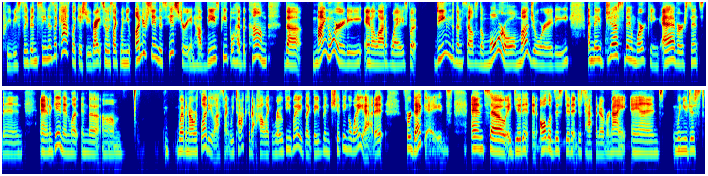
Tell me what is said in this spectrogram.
previously been seen as a Catholic issue, right? So it's like when you understand this history and how these people have become the minority in a lot of ways, but deemed themselves the moral majority and they've just been working ever since then and again in let in the um webinar with Luddy last night, we talked about how like Roe v. Wade, like they've been chipping away at it for decades. And so it didn't, and all of this didn't just happen overnight. And when you just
